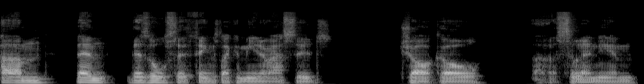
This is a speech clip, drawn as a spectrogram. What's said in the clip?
Um, then there's also things like amino acids, charcoal, uh, selenium,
